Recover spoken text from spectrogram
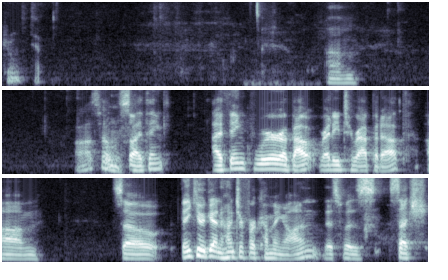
Cool. um, Awesome. So I think I think we're about ready to wrap it up. Um, so thank you again, Hunter, for coming on. This was such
